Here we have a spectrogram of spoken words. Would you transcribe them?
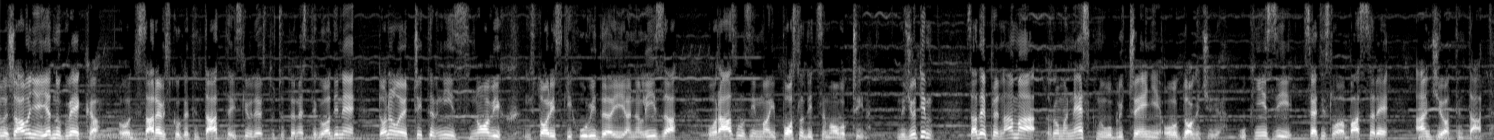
Obeležavanje jednog veka od Sarajevskog atentata iz 1914. godine donelo je čitav niz novih istorijskih uvida i analiza o razlozima i posledicama ovog čina. Međutim, sada je pred nama romaneskno obličenje ovog događaja u knjizi Svetislava Basare Anđeo atentata.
